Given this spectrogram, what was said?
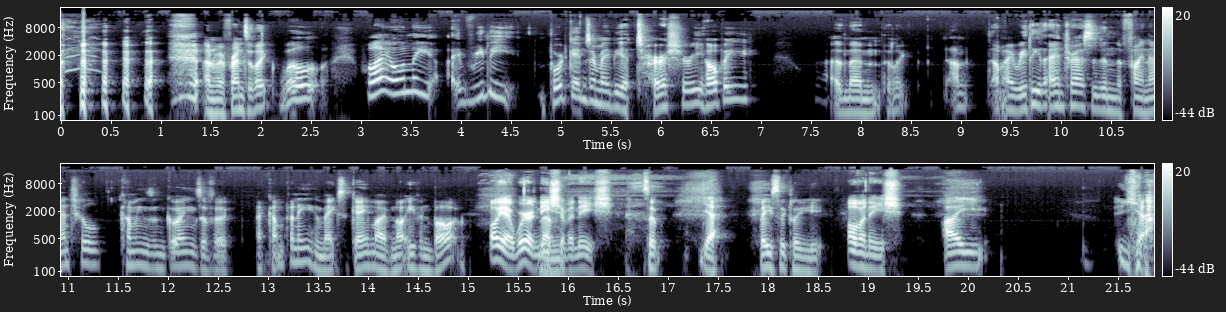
and my friends are like, well, well, I only, I really, board games are maybe a tertiary hobby. And then they're like, am, am I really that interested in the financial comings and goings of a, a company who makes a game I've not even bought? Oh, yeah, we're a niche um, of a niche. So, yeah, basically. Of a niche. I. Yeah.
